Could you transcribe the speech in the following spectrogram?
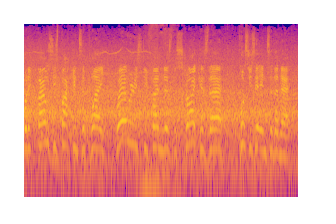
but it bounces back into play. Where were his defenders? The striker's there, pushes it into the net.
